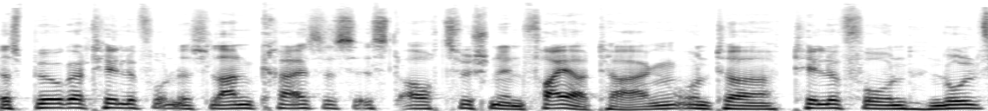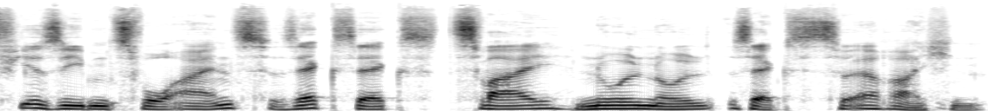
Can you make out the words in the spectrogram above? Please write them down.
Das Bürgertelefon des Landkreises ist auch zwischen den Feiertagen unter Telefon 04721 662 006 zu erreichen.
